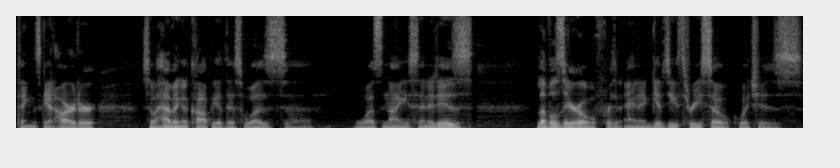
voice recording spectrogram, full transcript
things get harder so having a copy of this was uh, was nice and it is level zero for and it gives you three soak which is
